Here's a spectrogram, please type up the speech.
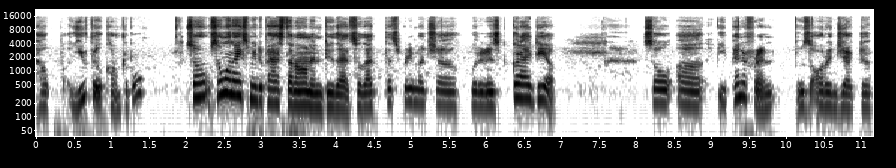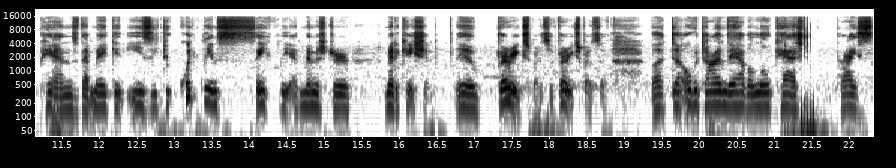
help you feel comfortable. So someone asked me to pass that on and do that. So that that's pretty much uh, what it is. Good idea. So uh, epinephrine those auto injector pens that make it easy to quickly and safely administer medication. They're very expensive, very expensive. But uh, over time, they have a low cash price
